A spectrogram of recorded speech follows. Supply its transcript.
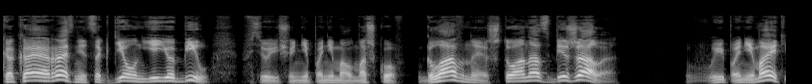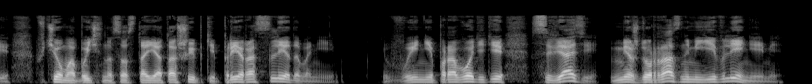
Какая разница, где он ее бил? Все еще не понимал Машков. Главное, что она сбежала. Вы понимаете, в чем обычно состоят ошибки при расследовании? Вы не проводите связи между разными явлениями.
